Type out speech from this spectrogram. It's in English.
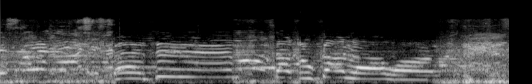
Persib satukan lawan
